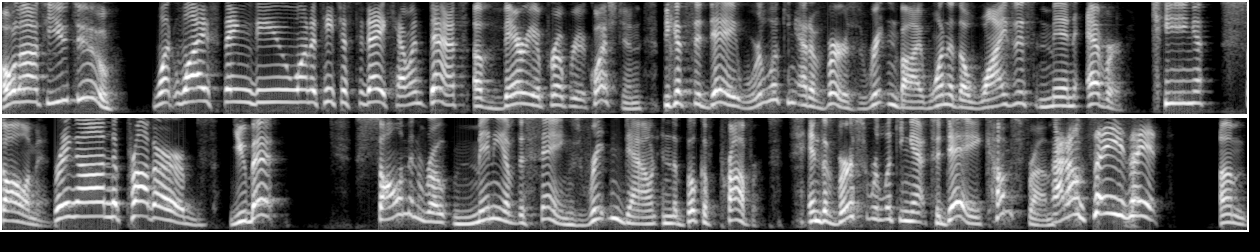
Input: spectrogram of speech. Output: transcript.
hola to you too. What wise thing do you want to teach us today, Kellen? That's a very appropriate question because today we're looking at a verse written by one of the wisest men ever, King Solomon. Bring on the Proverbs. You bet. Solomon wrote many of the sayings written down in the book of Proverbs. And the verse we're looking at today comes from, I don't seize it! um,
